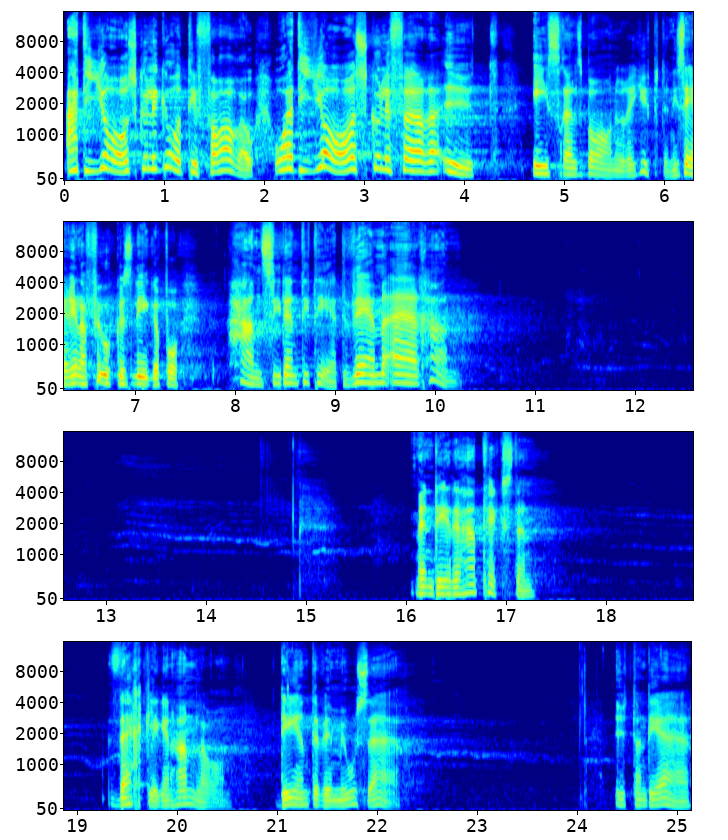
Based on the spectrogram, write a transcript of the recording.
Att jag skulle gå till farao och att jag skulle föra ut Israels barn ur Egypten. Ni ser hela fokus ligger på hans identitet. Vem är han? Men det den här texten verkligen handlar om det är inte vem Mose är. Utan det är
